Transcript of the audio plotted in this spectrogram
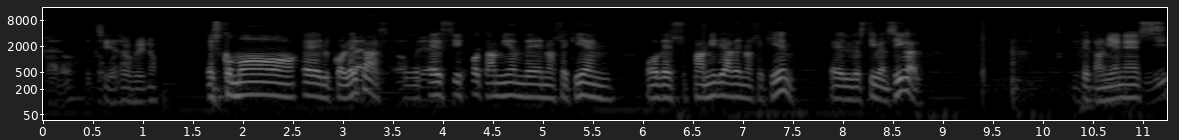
Claro, de sí es sobrino Es como el Coletas. Eh, es hijo también de no sé quién. O de su familia de no sé quién. El Steven Seagal. Que también es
